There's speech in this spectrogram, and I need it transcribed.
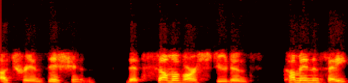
a transition that some of our students come in and say,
